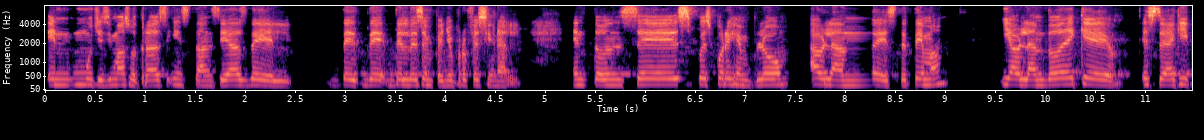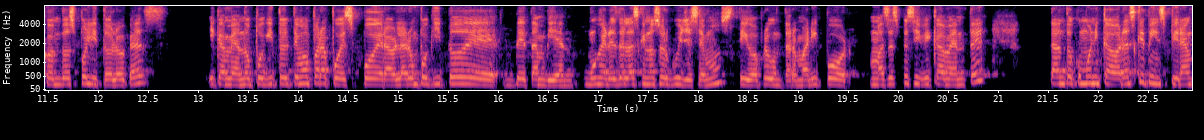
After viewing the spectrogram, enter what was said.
en muchísimas otras instancias del, del desempeño profesional. Entonces, pues por ejemplo, hablando de este tema y hablando de que estoy aquí con dos politólogas, y cambiando un poquito el tema para pues, poder hablar un poquito de, de, también mujeres de las que nos orgullecemos, te iba a preguntar, Mari, por más específicamente, tanto comunicadoras que te inspiran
